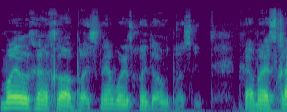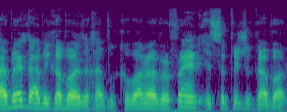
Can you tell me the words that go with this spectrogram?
Moil Chachal Poskim. Now, what is going to all the Poskim? Kavan is Chaber, Tabi Kavan, the of a friend is sufficient Kavan.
